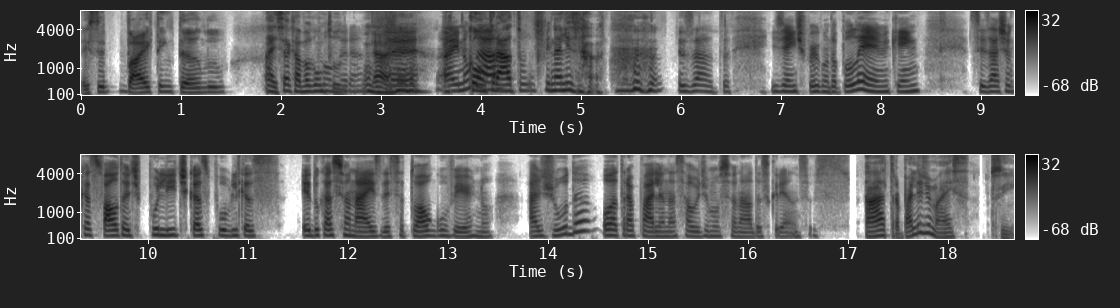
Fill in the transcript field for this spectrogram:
Aí você vai tentando. Aí você acaba com tudo. Ponderar. É, aí não dá. Contrato finalizado. Exato. E, gente, pergunta polêmica, hein? Vocês acham que as faltas de políticas públicas educacionais desse atual governo ajuda ou atrapalha na saúde emocional das crianças? Ah, atrapalha demais. Sim.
